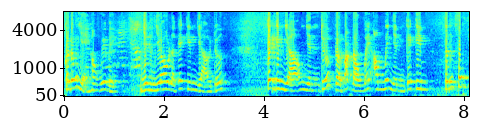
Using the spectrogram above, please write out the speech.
Có đúng vậy không quý vị? Nhìn vô là cái kim giờ trước. Cái kim giờ ông nhìn trước rồi bắt đầu mấy ông mới nhìn cái kim tính phút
